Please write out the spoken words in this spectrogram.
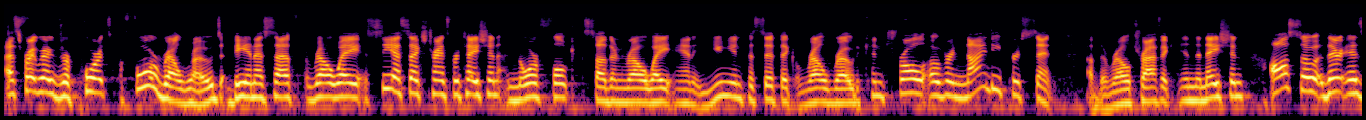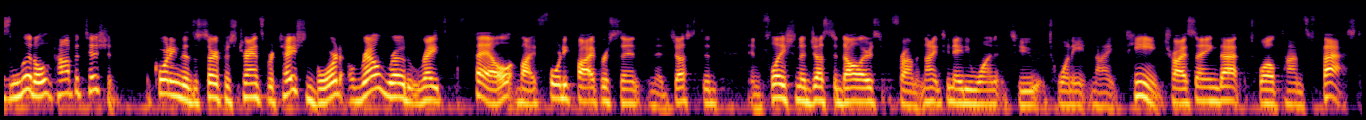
As FreightWaves reports, four railroads BNSF Railway, CSX Transportation, Norfolk Southern Railway, and Union Pacific Railroad control over 90% of the rail traffic in the nation. Also, there is little competition. According to the Surface Transportation Board, railroad rates fell by 45% in adjusted inflation adjusted dollars from 1981 to 2019. Try saying that 12 times fast.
